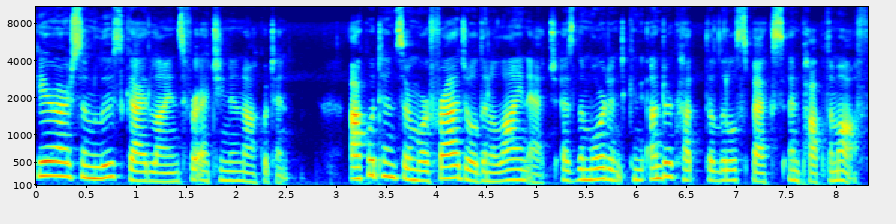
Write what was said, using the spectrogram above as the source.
Here are some loose guidelines for etching an aquatint. Aquatints are more fragile than a line etch as the mordant can undercut the little specks and pop them off.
